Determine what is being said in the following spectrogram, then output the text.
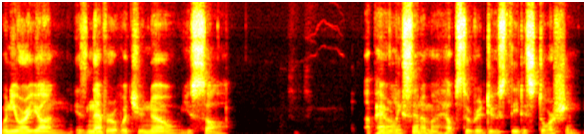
when you are young is never what you know you saw. Apparently, cinema helps to reduce the distortion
